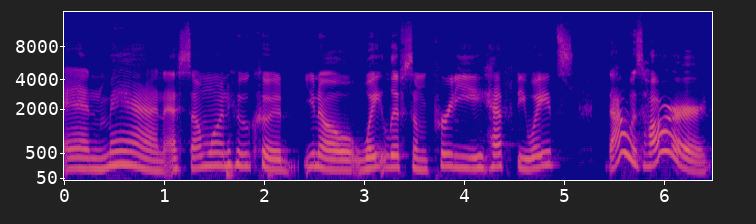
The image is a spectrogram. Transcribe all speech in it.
And man, as someone who could, you know, weight lift some pretty hefty weights, that was hard.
